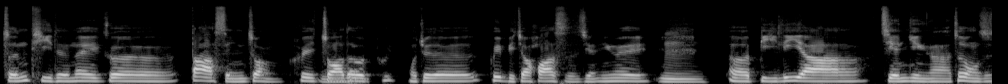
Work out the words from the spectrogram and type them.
整体的那个大形状会抓的，我觉得会比较花时间，因为嗯呃比例啊、剪影啊这种制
